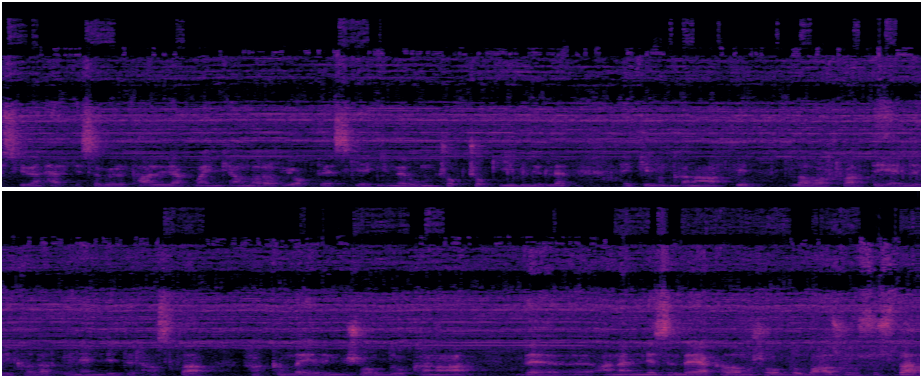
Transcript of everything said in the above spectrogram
eskiden herkese böyle tahlil yapma imkanları yoktu eski hekimler bunu çok çok iyi bilirler. Hekimin kanaati laboratuvar değerleri kadar önemlidir. Hasta hakkında edinmiş olduğu kanaat ve anamnezinde yakalamış olduğu bazı hususlar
